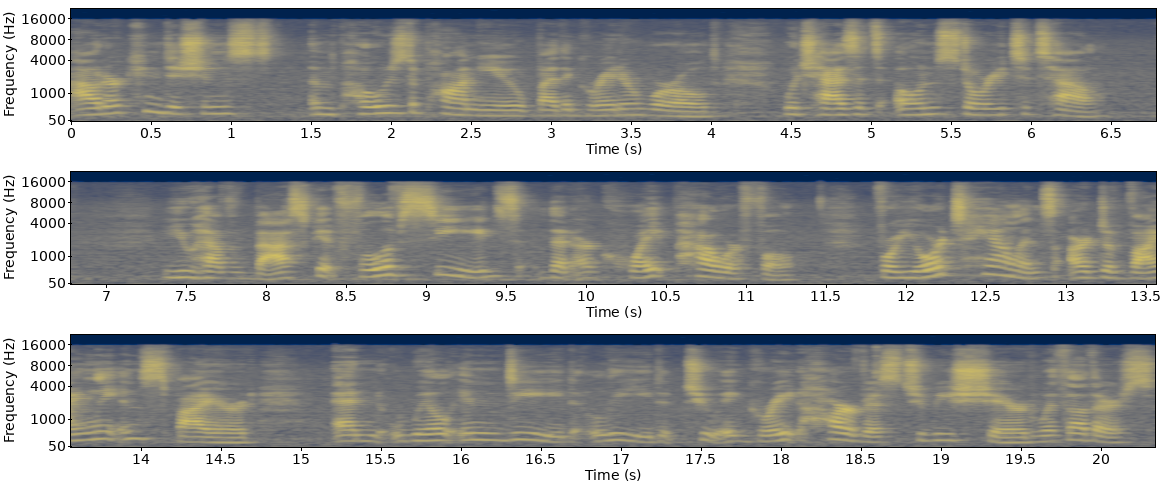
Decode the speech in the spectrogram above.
outer conditions imposed upon you by the greater world, which has its own story to tell. You have a basket full of seeds that are quite powerful, for your talents are divinely inspired and will indeed lead to a great harvest to be shared with others.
